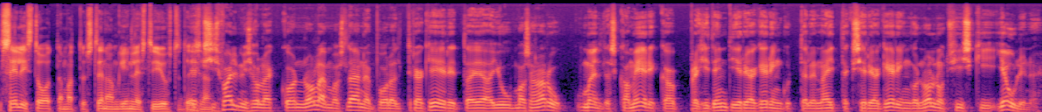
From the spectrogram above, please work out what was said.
sellist ootamatust enam kindlasti juhtuda ei saa. ehk siis valmisolek on olemas lääne poolelt reageerida ja ju ma saan aru, mõeldes ka Ameerika presidendi reageeringutele näiteks, see reageering on olnud siiski jõuline.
